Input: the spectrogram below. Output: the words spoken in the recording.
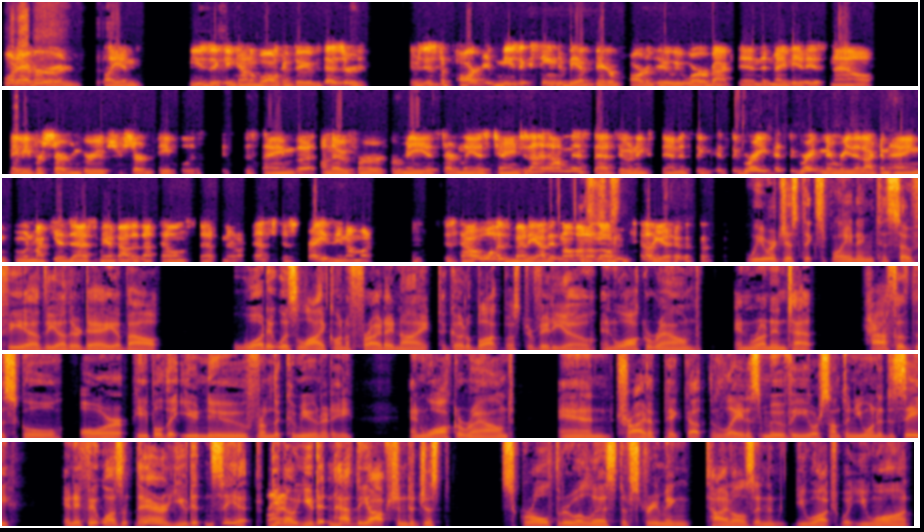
whatever and playing music and kind of walking through. But those are, it was just a part. Music seemed to be a bigger part of who we were back then than maybe it is now maybe for certain groups or certain people it's it's the same but i know for for me it certainly has changed. And i, I miss that to an extent. It's a it's a great it's a great memory that i can hang. When my kids ask me about it i tell them stuff and they're like that's just crazy. And i'm like just how it was buddy. I didn't know i don't know what to tell you we were just explaining to sophia the other day about what it was like on a friday night to go to blockbuster video and walk around and run into half of the school or people that you knew from the community and walk around and try to pick up the latest movie or something you wanted to see. And if it wasn't there, you didn't see it. Right. You know, you didn't have the option to just scroll through a list of streaming titles and you watch what you want.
